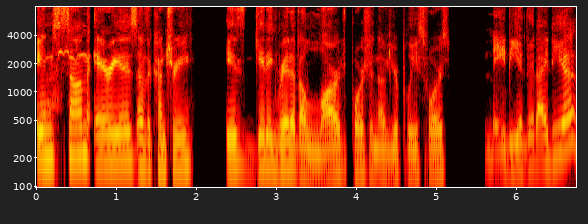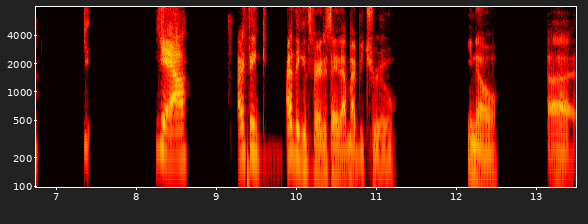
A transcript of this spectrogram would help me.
in some areas of the country, is getting rid of a large portion of your police force maybe a good idea? Yeah, I think I think it's fair to say that might be true. You know, uh,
